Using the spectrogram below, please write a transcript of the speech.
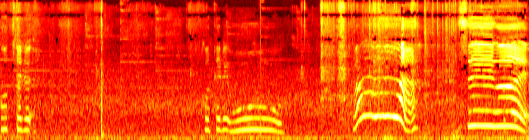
凍ってる。凍ってる。おおわあすごい。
